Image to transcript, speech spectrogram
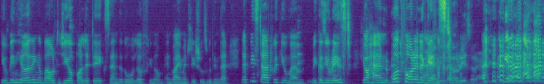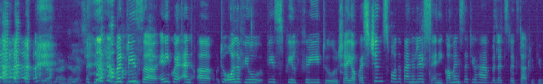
You've been hearing about geopolitics and the role of you know environmental issues within that. Let me start with you, ma'am, because you raised your hand both for and against. She'll never raise her hand but please, uh, any que- and uh, to all of you, please feel free to share your questions for the panelists. Any comments that you have. But let's let's start with you.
